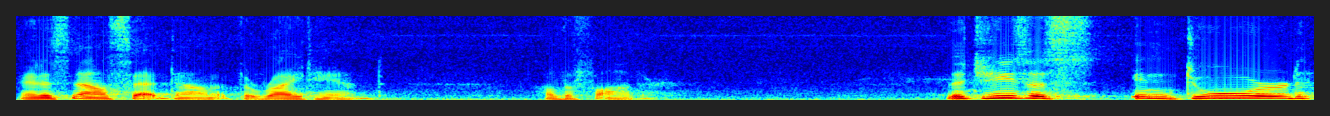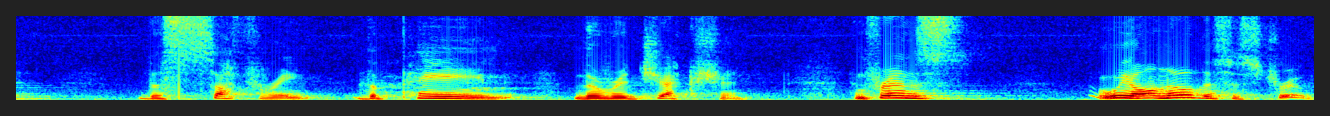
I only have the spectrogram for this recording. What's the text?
and is now sat down at the right hand of the Father. That Jesus endured the suffering, the pain, the rejection. And friends, we all know this is true.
